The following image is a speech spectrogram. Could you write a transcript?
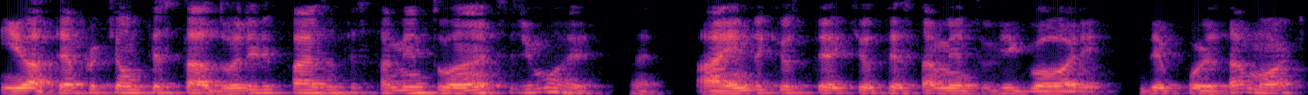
E até porque um testador ele faz um testamento antes de morrer, né? Ainda que o, que o testamento vigore depois da morte,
